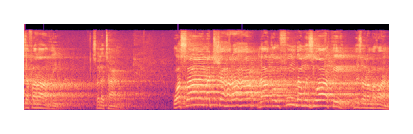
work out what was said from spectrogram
za faradhi swala tano wasamat shahraha na akaufunga mwezi wake mwezi wa ramadhani.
